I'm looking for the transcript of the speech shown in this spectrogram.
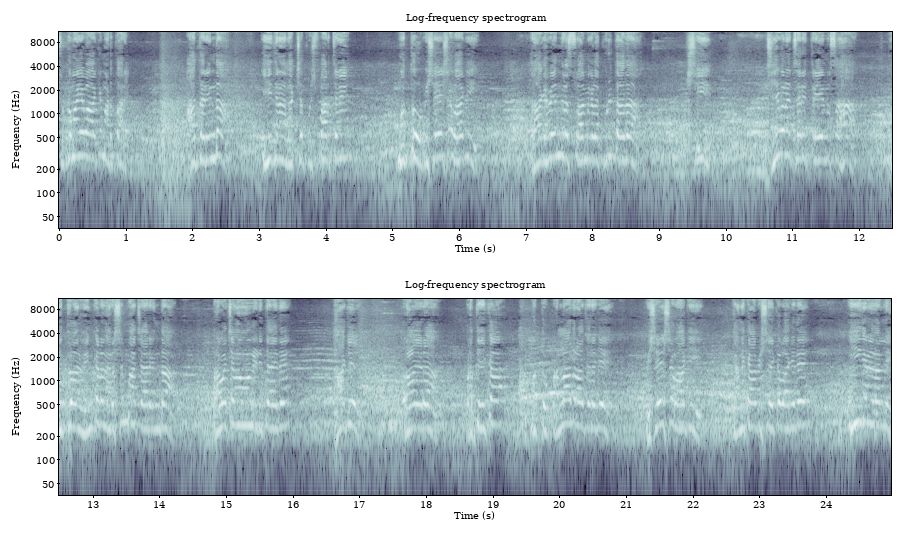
ಸುಖಮಯವಾಗಿ ಮಾಡ್ತಾರೆ. ಆದ್ದರಿಂದ ಈ ದಿನ ಲಕ್ಷ ಪುಷ್ಪಾರ್ಚನೆ ಮತ್ತು ವಿಶೇಷವಾಗಿ ರಾಘವೇಂದ್ರ ಸ್ವಾಮಿಗಳ ಕುರಿತಾದ ಶ್ರೀ ಜೀವನ ಚರಿತ್ರೆಯನ್ನು ಸಹ ವಿದ್ವಾನ್ ವೆಂಕಟ ನರಸಿಂಹಾಚಾರ್ಯರಿಂದ ಪ್ರವಚನವನ್ನು ನಡೀತಾ ಇದೆ. ಹಾಗೆ ರಾಯರ ಪ್ರತೀಕ ಮತ್ತು ಪ್ರಹ್ಲಾದರಾಜರಿಗೆ ವಿಶೇಷವಾಗಿ ಕನಕಾಭಿಷೇಕವಾಗಿದೆ. ಈ ದಿನದಲ್ಲಿ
